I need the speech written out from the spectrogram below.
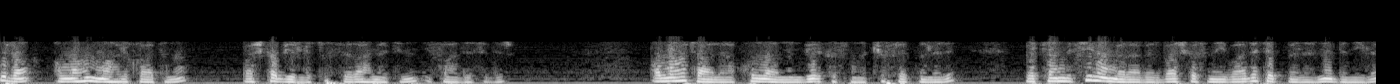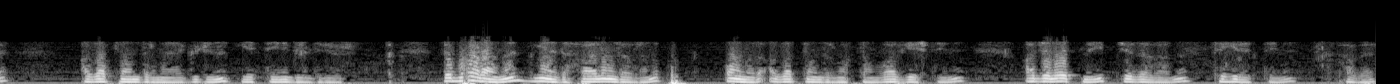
Bu da Allah'ın mahlukatına başka bir lütuf ve rahmetinin ifadesidir. allah Teala kullarının bir kısmını küfretmeleri ve kendisiyle beraber başkasına ibadet etmeleri nedeniyle azaplandırmaya gücünün yettiğini bildiriyor. Ve buna rağmen yine de halim davranıp onları azaplandırmaktan vazgeçtiğini, acele etmeyip cezalarını tehir ettiğini haber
